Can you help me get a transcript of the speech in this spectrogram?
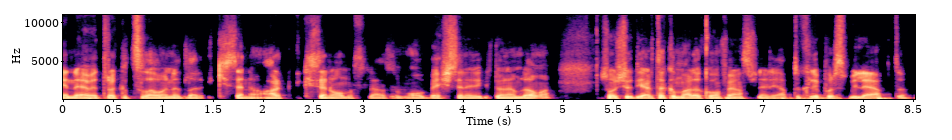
yani evet Rockets'la oynadılar. iki sene, iki sene olması lazım. O beş senelik dönemde ama sonuçta diğer takımlar da konferans finali yaptı. Clippers bile yaptı.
